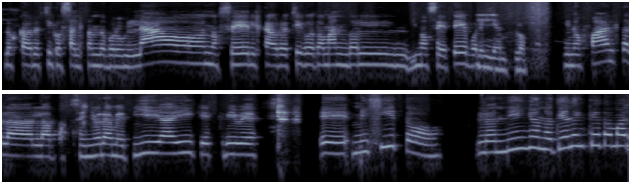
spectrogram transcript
los cabros chicos saltando por un lado, no sé, el cabro chico tomando, el, no sé, té, por ejemplo. Y nos falta la, la señora metida ahí que escribe, eh, mijito, los niños no tienen que tomar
